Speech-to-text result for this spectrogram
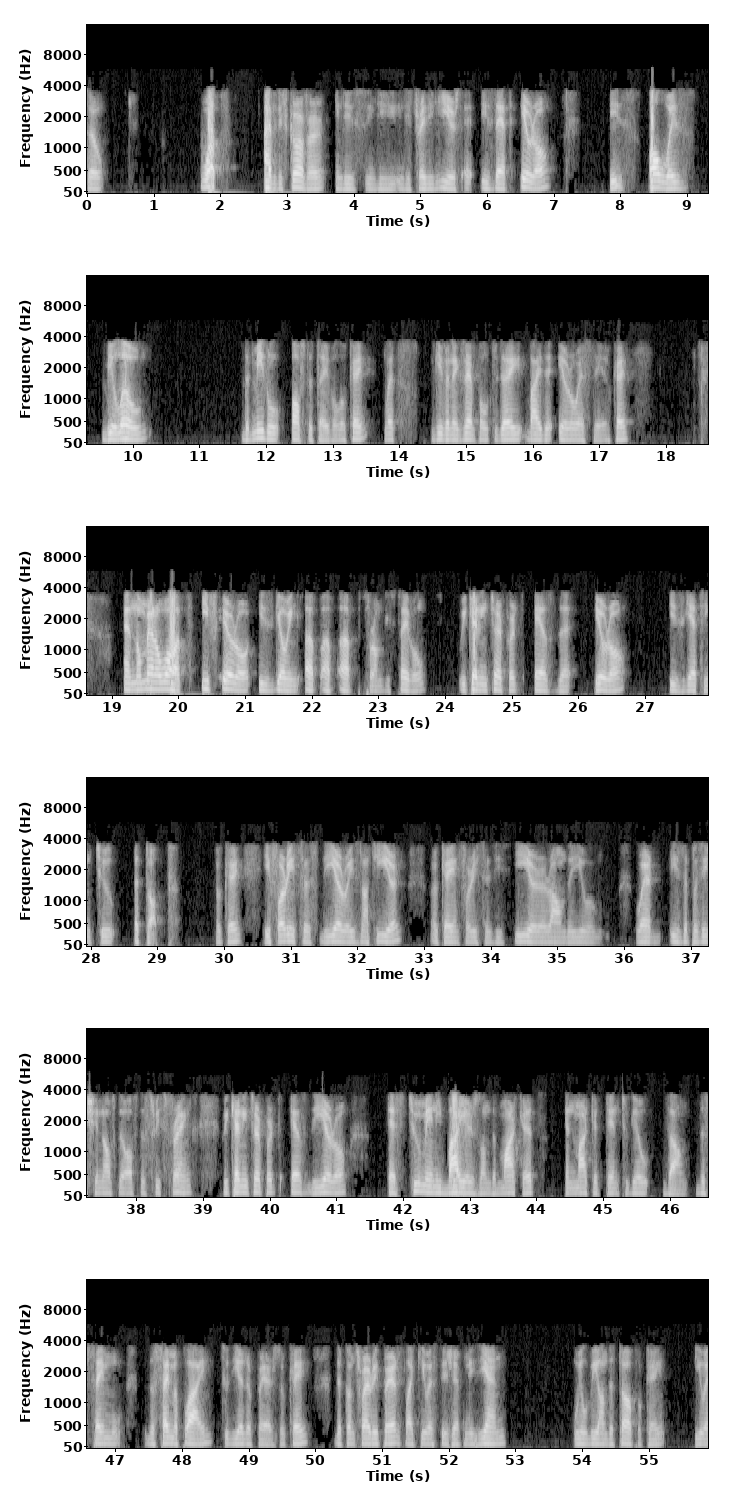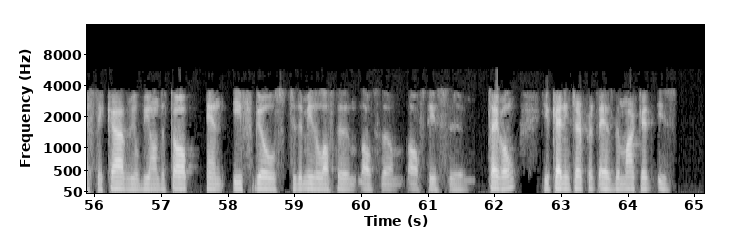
So what I've discovered in this in the in these trading years eh, is that euro is always below the middle of the table, okay? Let's give an example today by the euro SD, okay? And no matter what, if euro is going up, up, up from this table, we can interpret as the euro is getting to a top, okay? If, for instance, the euro is not here, okay, and for instance, is here around the where is the position of the of the Swiss franc, we can interpret as the euro as too many buyers on the market, and market tend to go down. The same the same apply to the other pairs, okay? The contrary pairs like USD Japanese yen will be on the top, okay? USD CAD will be on the top, and if goes to the middle of the of the of this uh, table, you can interpret as the market is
